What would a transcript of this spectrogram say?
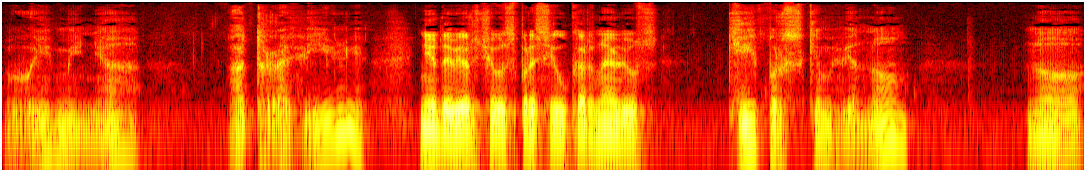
«Вы меня отравили?» — недоверчиво спросил Корнелиус. «Кипрским вином? Но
